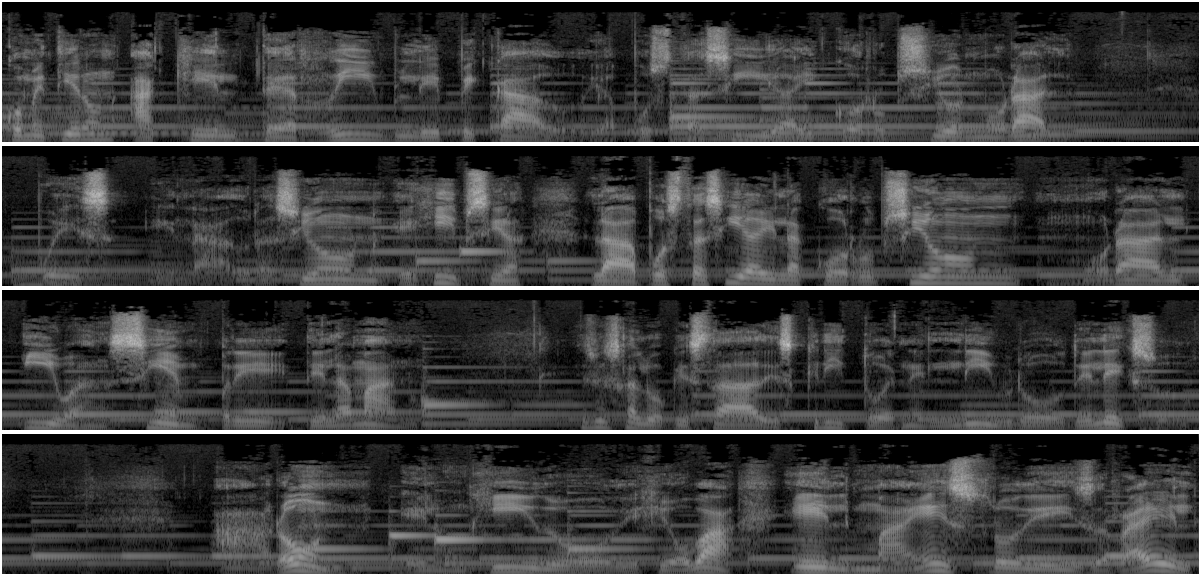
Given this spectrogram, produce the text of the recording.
cometieron aquel terrible pecado de apostasía y corrupción moral, pues en la adoración egipcia la apostasía y la corrupción moral iban siempre de la mano. Eso es algo que está descrito en el libro del Éxodo. Aarón, el ungido de Jehová, el maestro de Israel,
